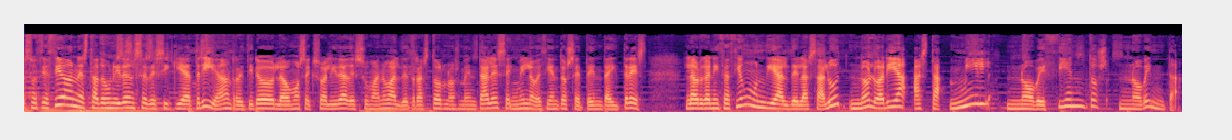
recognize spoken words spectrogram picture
Asociación Estadounidense de Psiquiatría retiró la homosexualidad de su manual de trastornos mentales en 1973. La Organización Mundial de la Salud no lo haría hasta 1990.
